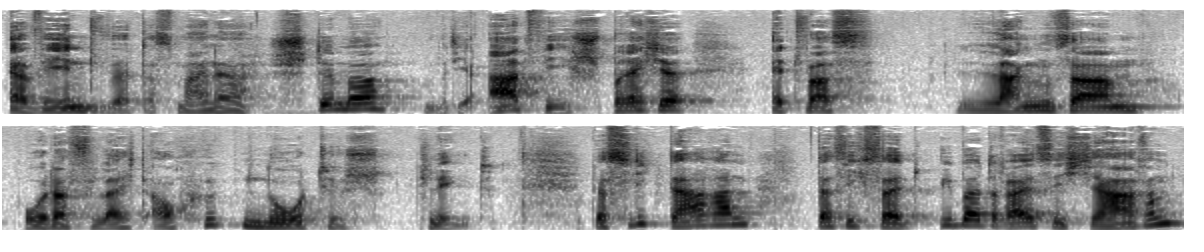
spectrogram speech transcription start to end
erwähnt wird, dass meine Stimme, die Art, wie ich spreche, etwas langsam oder vielleicht auch hypnotisch klingt. Das liegt daran, dass ich seit über 30 Jahren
